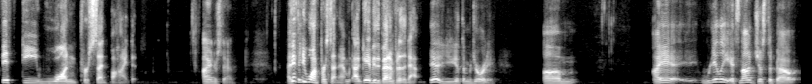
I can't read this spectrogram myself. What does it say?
fifty one percent behind it. I understand. Fifty one percent. I gave you the benefit of the doubt. Yeah, you get the majority. Um, I really, it's not just about.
